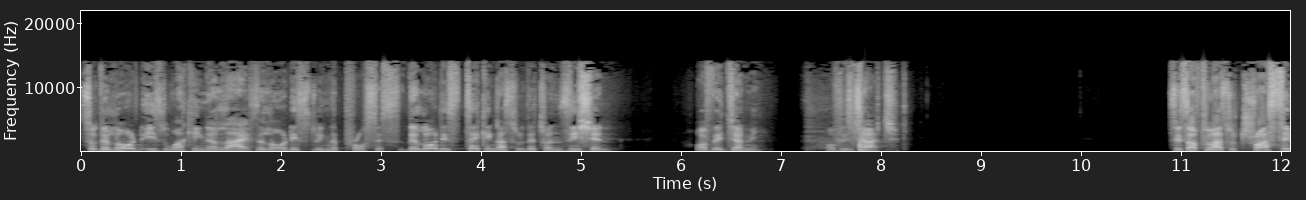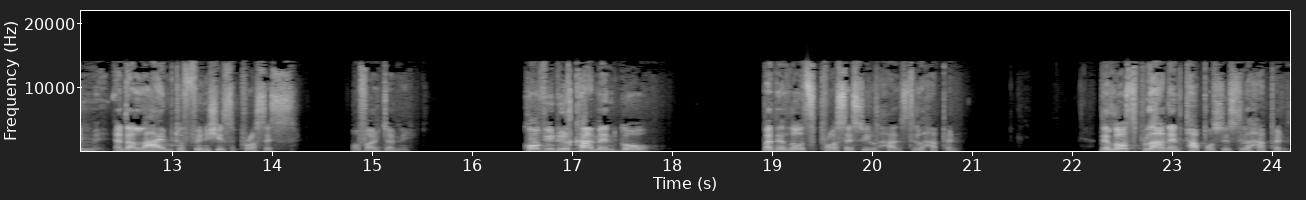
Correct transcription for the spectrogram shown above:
So the Lord is working in our lives. The Lord is doing the process. The Lord is taking us through the transition of the journey of the church. So it's up to us to trust Him and allow Him to finish His process of our journey. COVID will come and go, but the Lord's process will ha- still happen. The Lord's plan and purpose will still happen.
